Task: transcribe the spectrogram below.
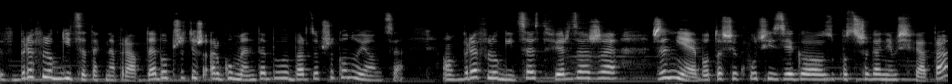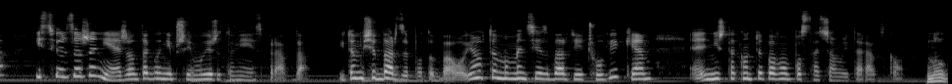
wbrew logice tak naprawdę, bo przecież argumenty były bardzo przekonujące. On wbrew logice stwierdza, że, że nie, bo to się kłóci z jego postrzeganiem świata i stwierdza, że nie, że on tego nie przyjmuje, że to nie jest prawda. I to mi się bardzo podobało. I on w tym momencie jest bardziej człowiekiem, niż taką typową postacią literacką. No,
